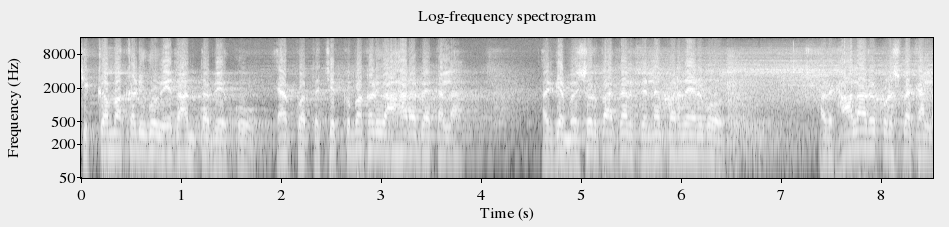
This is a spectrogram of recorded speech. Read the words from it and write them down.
ಚಿಕ್ಕ ಮಕ್ಕಳಿಗೂ ವೇದಾಂತ ಬೇಕು. ಯಾಕೆ ಗೊತ್ತಾ? ಚಿಕ್ಕ ಮಕ್ಕಳಿಗೂ ಆಹಾರ ಬೇಕಲ್ಲ. ಅದಕ್ಕೆ ಮೈಸೂರು ಪಾಕಲ್ಲಿ ತಿನ್ನಕ್ಕೆ ಬರದೇ ಇರಬಹುದು ಅದಕ್ಕೆ ಹಾಲಾರು ಕೊಡಿಸ್ಬೇಕಲ್ಲ.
